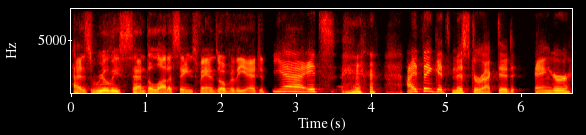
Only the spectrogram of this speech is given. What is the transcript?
has really sent a lot of Saints fans over the edge. Yeah, it's. I think it's misdirected anger.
